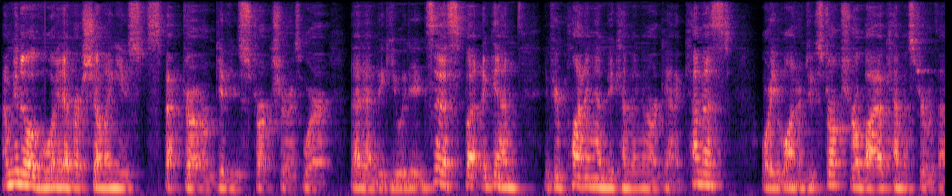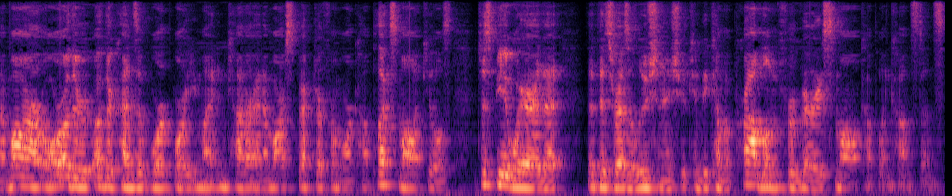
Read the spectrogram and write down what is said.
I'm going to avoid ever showing you spectra or give you structures where that ambiguity exists. But again, if you're planning on becoming an organic chemist, or you want to do structural biochemistry with NMR, or other, other kinds of work where you might encounter NMR spectra for more complex molecules, just be aware that, that this resolution issue can become a problem for very small coupling constants.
